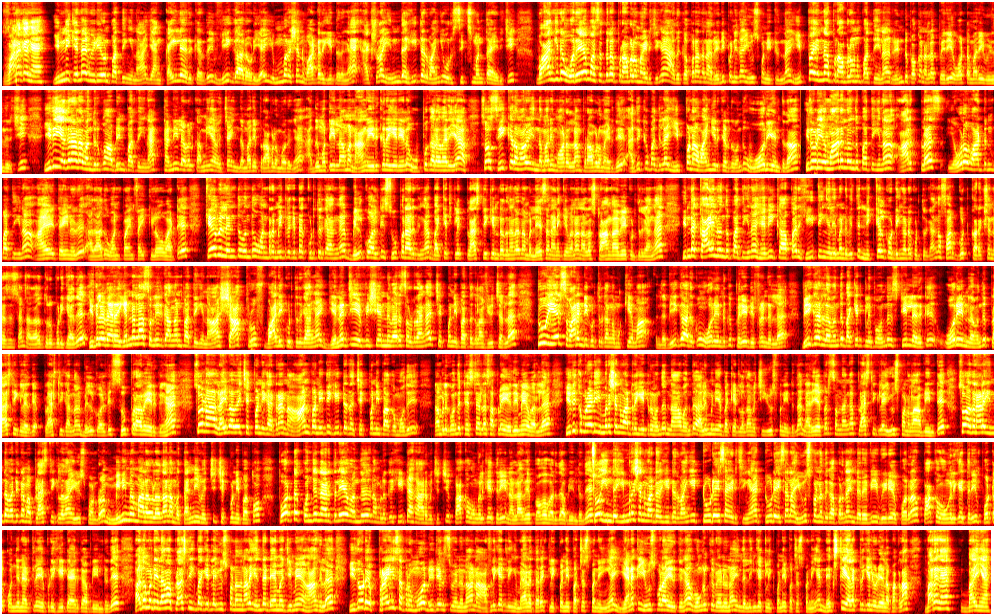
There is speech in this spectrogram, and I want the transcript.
வணக்கங்க. இன்னைக்கு என்ன வீடியோன்னு பார்த்தீங்கன்னா என் கையில் இருக்கிறது வி கார்டோடைய இம்மர்ஷன் வாட்டர் ஹீட்டருங்க ஆக்சுவலாக இந்த ஹீட்டர் வாங்கி ஒரு சிக்ஸ் மந்த் ஆகிடுச்சு வாங்கின ஒரே மாதத்தில் ப்ராப்ளம் ஆகிடுச்சிங்க அதுக்கப்புறம் அதை நான் ரெடி பண்ணி தான் யூஸ் பண்ணிட்டு இருந்தேன். இப்போ என்ன ப்ராப்ளம்னு பார்த்தீங்கன்னா ரெண்டு பக்கம் நல்லா பெரிய ஓட்ட மாதிரி விழுந்துருச்சு. இது எதனால் வந்திருக்கும் அப்படின்னு பார்த்தீங்கன்னா தண்ணி லெவல் கம்மியாக வச்சா இந்த மாதிரி ப்ராப்ளம் வருங்க. அது மட்டும் இல்லாமல் நாங்கள் இருக்கிற ஏரியாவில் உப்பு கரை வேறையா? ஸோ சீக்கிரமாகவே இந்த மாதிரி மாடல்லாம் ப்ராப்ளம் ஆகிடுது அதுக்கு பதிலாக இப்போ நான் வாங்கியிருக்கிறது வந்து ஓரியன்ட் தான். இதோடைய மாடல் வந்து பார்த்தீங்கன்னா ஆர்க் ப்ளஸ் எவ்வளோ வாட்டுன்னு பார்த்தீங்கன்னா ஆயிரத்தி ஐநூறு அதாவது one point five kilo watt cable length வந்து ஒன்றரை மீட்டர் கிட்ட கொடுத்துருக்காங்க. பில் குவாலிட்டி சூப்பராக இருக்குங்க. பக்கெட் கிளிப் பிளாஸ்டிக்ன்றதுனால நம்ம லேசாக நினைக்க வேணாம். நல்லா ஸ்ட்ராங்காகவே கொடுத்துருக்காங்க. இந்த காயில் வந்து பார்த்தீங்கன்னா heavy copper heating element with nickel கோட்டிங்கோட கொடுத்துருக்காங்க. ஃபார் குட் கரெக்ஷன் ரெசிஸ்டன்ஸ் அதாவது துருப்பிடிக்காது இதில் வேற என்னெல்லாம் சொல்லியிருக்காங்கன்னு பார்த்தீங்கன்னா ஷாக் ப்ரூஃப் பாடி கொடுத்துருக்காங்க. எனர்ஜி எஃபிஷியன்ட் வேற சொல்கிறாங்க செக் பண்ணி பார்த்துக்கலாம் ஃபியூச்சரில் டூ இயர்ஸ் வாரண்டி கொடுத்துருக்காங்க முக்கியமாக இந்த வீகார்டுக்கும் ஓரியனுக்கும் பெரிய டிஃப்ரெண்ட் இல்லை. வீகார்டில் வந்து பக்கெட் கிளிப் வந்து ஸ்டீலில் இருக்குது ஓரியனில் வந்து பிளாஸ்டிக்கில் இருக்குது பிளாஸ்டிக்காக இருந்தாலும் பில் குவாலிட்டி சூப்பராகவே இருக்குங்க. ஸோ நான் லைவாகவே செக் பண்ணி காட்டுறேன். நான் ஆன் பண்ணிவிட்டு ஹீட்டரை செக் பண்ணி பார்க்கும்போது நம்மளுக்கு வந்து டெஸ்டரில் சப்ளை எதுவுமே வரல. இதுக்கு முன்னாடி இமர்ஷன் வாட்டர் ஹீட்டர் வந்து நான் வந்து அலுமினிய பக்கெட்டில் தான் வச்சு யூஸ் பண்ணிட்டு இருந்தேன். நிறைய பேர் சொன்னாங்க பிளாஸ்டிக்கில் யூஸ் பண்ணலாம் அப்படின்ட்டு. ஸோ அதனால் இந்த வாட்டி நம்ம பிளாஸ்டிக்கில் தான் யூஸ் பண்ணுறோம் மினிமம் அளவில் தான் நம்ம தண்ணி வச்சு செக் பண்ணி பார்த்தோம். போட்ட கொஞ்ச நேரத்திலேயே வந்து நம்மளுக்கு ஹீட் ஆக ஆரம்பிச்சிச்சு. பார்க்க உங்களுக்கே தெரியும் நல்லாவே புகை வருது அப்படின்றது. ஸோ இந்த இம்ரஷன் வாட்டர் ஹீட்டர் வாங்கி டூ டேஸ் ஆயிடுச்சுங்க. டூ டேஸாக நான் யூஸ் பண்ணதுக்கு அப்புறம் தான் இந்த ரிவ்யூ வீடியோ போடுறேன். பார்க்க உங்களுக்கே தெரியும். போட்ட கொஞ்ச நேரத்தில் எப்படி ஹீட் ஆயிருக்கு அப்படின்றது. அது மட்டும் இல்லாமல் பிளாஸ்டிக் பாக்கெட்டில் யூஸ் பண்ணதுனால எந்த டேமேஜுமே ஆகல. இதோட ப்ரைஸ் அப்புறம் மோர் டீடைல்ஸ் வேணும்னா நான் அப்ளிகேட் லிங்க் மேலே தர கிளிக் பண்ணி பர்ச்சேஸ் பண்ணிங்க. எனக்கு யூஸ்ஃபுல்லாக இருக்குங்க. உங்களுக்கு வேணும்னா இந்த லிங்கை கிளிக் பண்ணி பர்ச்சேஸ் பண்ணிங்க. நெக்ஸ்ட் எலக்ட்ரிக்கல் வீடியோவில் பார்க்கலாம். வரங்க. பாய்ங்க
